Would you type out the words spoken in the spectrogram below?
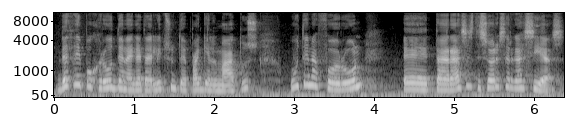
Δεν θα υποχρεούνται να εγκαταλείψουν το επάγγελμά τους, ούτε να φορούν ε, ταράσεις στις ώρες εργασίας.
